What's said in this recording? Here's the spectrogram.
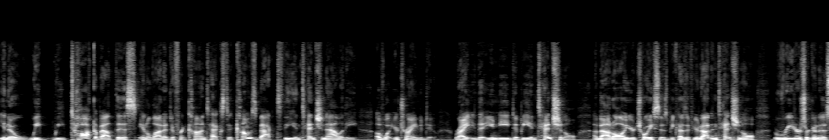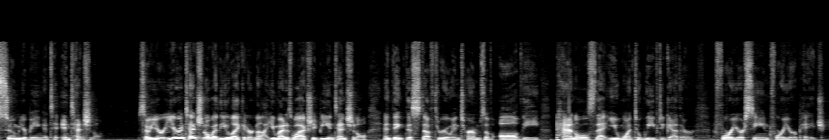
you know, we we talk about this in a lot of different contexts. It comes back to the intentionality of what you're trying to do, right? That you need to be intentional about all your choices because if you're not intentional, readers are going to assume you're being int- intentional. So you're you're intentional whether you like it or not. You might as well actually be intentional and think this stuff through in terms of all the panels that you want to weave together for your scene, for your page.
